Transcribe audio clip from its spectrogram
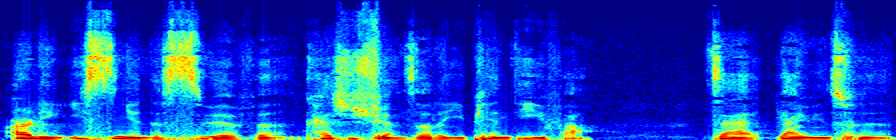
二零一四年的四月份开始选择了一片地方，在亚运村，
